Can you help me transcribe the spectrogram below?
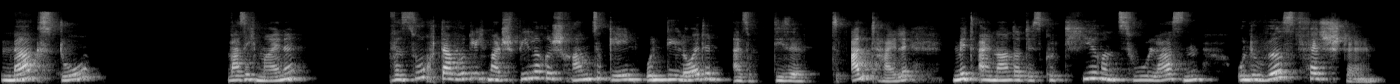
Merkst du, was ich meine? Versuch da wirklich mal spielerisch ranzugehen und die Leute, also diese Anteile miteinander diskutieren zu lassen und du wirst feststellen,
